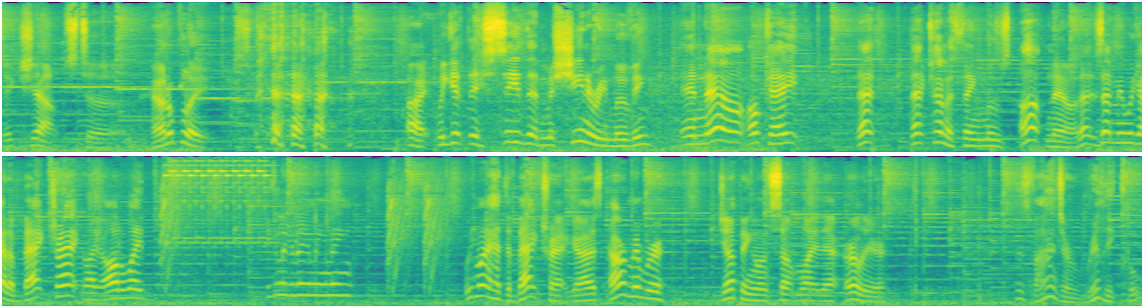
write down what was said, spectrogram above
Big shouts to Hannah Plays. All right, we get to see the machinery moving, and now, okay, that that kind of thing moves up now. That, does that mean we got to backtrack like all the way? We might have to backtrack, guys. I remember jumping on something like that earlier. Those vines are really cool.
